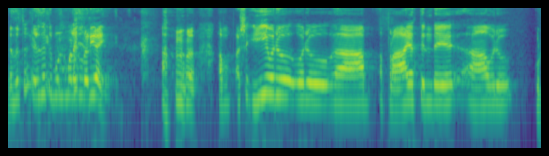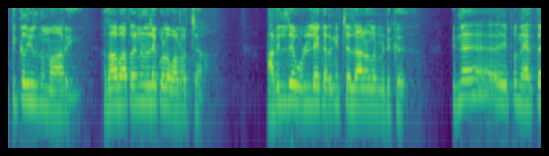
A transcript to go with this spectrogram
എന്നിട്ട് എഴുന്നേറ്റ് മുണ്ട് മുളയ്ക്ക് റെഡിയായി. അപ്പം പക്ഷെ ഈ ഒരു ഒരു ആ പ്രായത്തിന്റെ ആ ഒരു കുട്ടിക്കളിയിൽ നിന്ന് മാറി കഥാപാത്രങ്ങളിലേക്കുള്ള വളർച്ച അതിന്റെ ഉള്ളിലേക്ക് ഇറങ്ങിച്ചെല്ലാനുള്ള മിടുക്ക്. പിന്നെ ഇപ്പം നേരത്തെ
